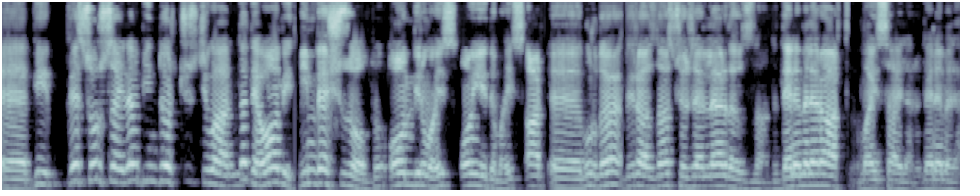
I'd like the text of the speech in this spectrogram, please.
Ee, bir, ve soru sayıları 1400 civarında devam ediyor. 1500 oldu. 11 Mayıs, 17 Mayıs. Art, e, burada biraz daha sözeller de hızlandı. Denemeler arttı. Mayıs ayları denemeler.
